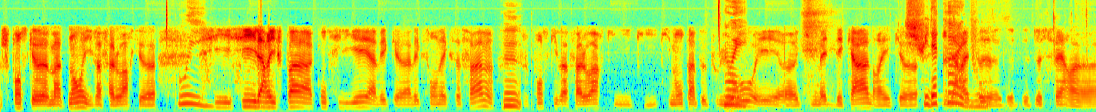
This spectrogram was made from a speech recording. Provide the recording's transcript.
je pense que maintenant il va falloir que oui. si s'il n'arrive pas à concilier avec euh, avec son ex-femme, Mm. je pense qu'il va falloir qu'il qu'il qu'il monte un peu plus Oui. haut et euh, qu'il mette des cadres et que Je suis il arrête de, de, de, se faire euh,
